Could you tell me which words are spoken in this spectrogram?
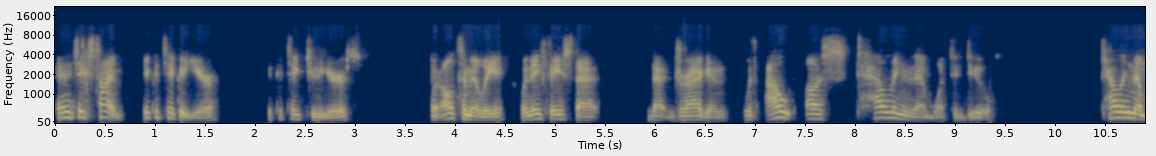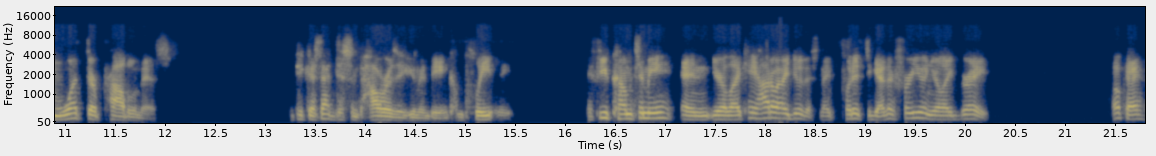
And it takes time. It could take a year, it could take two years. But ultimately, when they face that, that dragon without us telling them what to do, telling them what their problem is, because that disempowers a human being completely if you come to me and you're like, hey, how do I do this? And I put it together for you, and you're like, great. Okay,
